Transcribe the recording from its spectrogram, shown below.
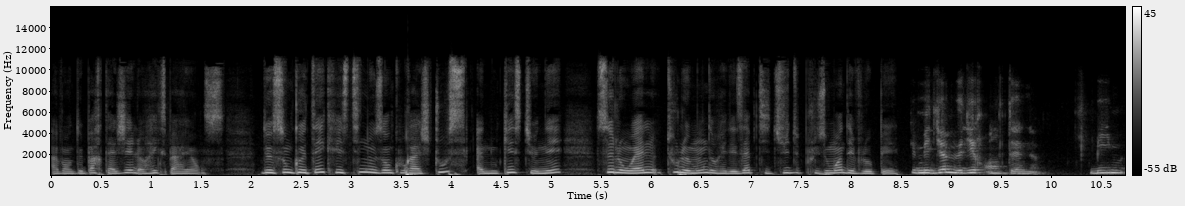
avant de partager leur expérience. De son côté, Christine nous encourage tous à nous questionner. Selon elle, tout le monde aurait des aptitudes plus ou moins développées. Le médium veut dire antenne. Bim,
